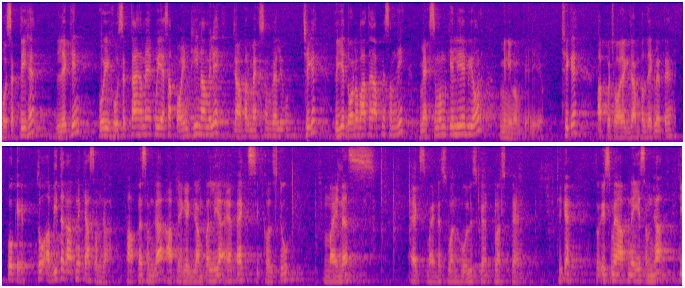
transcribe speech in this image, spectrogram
हो सकती है, लेकिन कोई हो सकता है हमें कोई ऐसा पॉइंट ही ना मिले जहाँ पर मैक्सिमम वैल्यू हो। ठीक है? तो ये दोनों बातें आपने समझी मैक्सिमम के लिए भी और मिनिमम के लिए। ठीक है? अब कुछ और एग्ज़ाम्पल देख लेते हैं। ओके तो अभी तक आपने क्या समझा? आपने समझा, आपने एक एग्ज़ाम्पल लिया f x equals to minus x minus one whole square plus ten ठीक है? तो इसमें आपने ये समझा कि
